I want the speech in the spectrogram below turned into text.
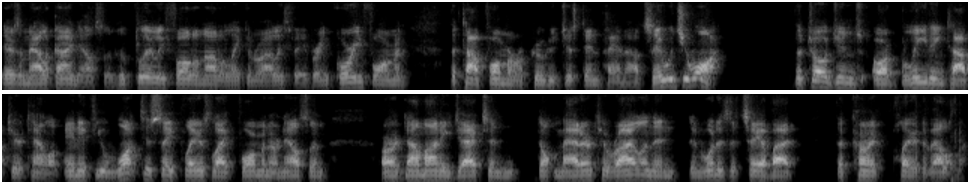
there's a Malachi Nelson who clearly fallen out of Lincoln Riley's favor, and Korey Foreman, the top former recruit who just didn't pan out. Say what you want. The Trojans are bleeding top tier talent. And if you want to say players like Foreman or Nelson or Domani Jackson don't matter to Ryland, then then what does it say about the current player development?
